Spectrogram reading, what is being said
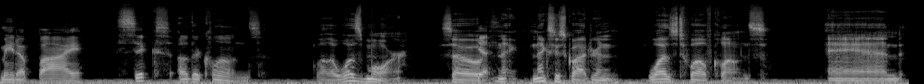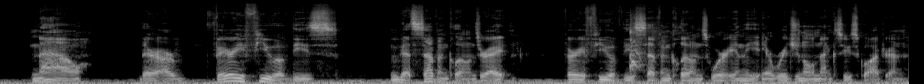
made up by six other clones. Well, it was more. So Yes. ne- Nexus Squadron was 12 clones. And now there are very few of these. We've got seven clones, right? Very few of these seven clones were in the original Nexu Squadron.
